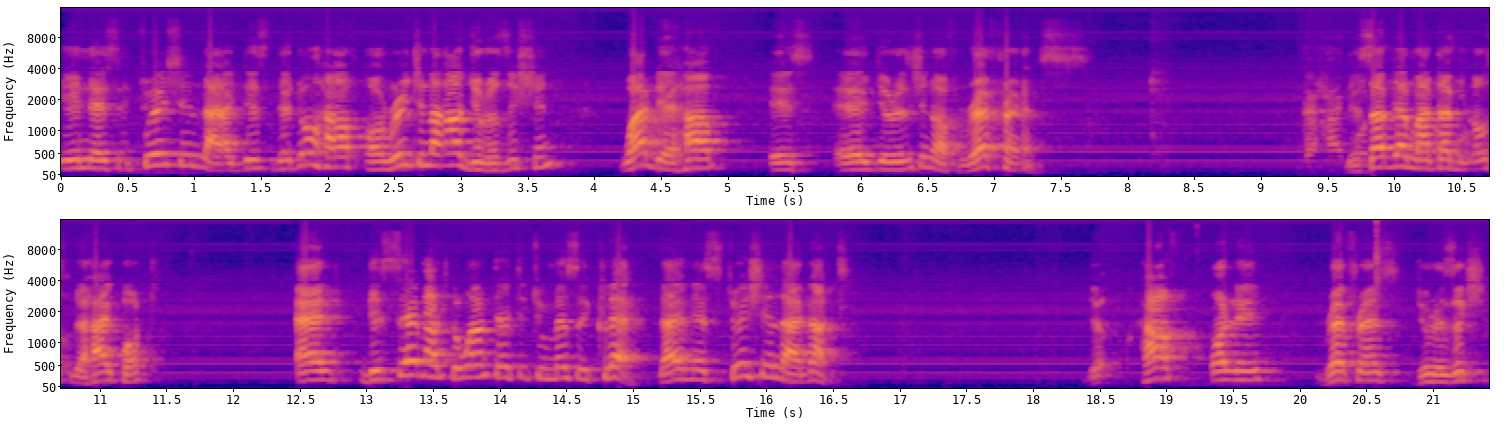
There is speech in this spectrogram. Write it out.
in a situation like this, they don't have original jurisdiction. What they have is a jurisdiction of reference. The, the subject matter belongs to the High Court. And the same Article 132 makes it clear that in a situation like that, they have only reference jurisdiction.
